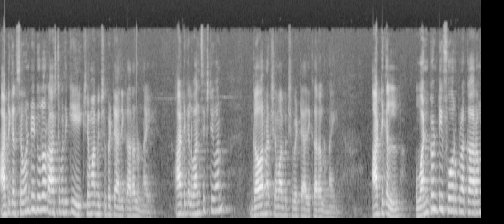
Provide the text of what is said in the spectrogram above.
ఆర్టికల్ సెవెంటీ టూలో రాష్ట్రపతికి క్షమాభిక్ష పెట్టే అధికారాలు ఉన్నాయి. Article one sixty one governor క్షమాభిక్ష పెట్టే అధికారాలు ఉన్నాయి. ఆర్టికల్ వన్ ట్వంటీ ఫోర్ ప్రకారం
